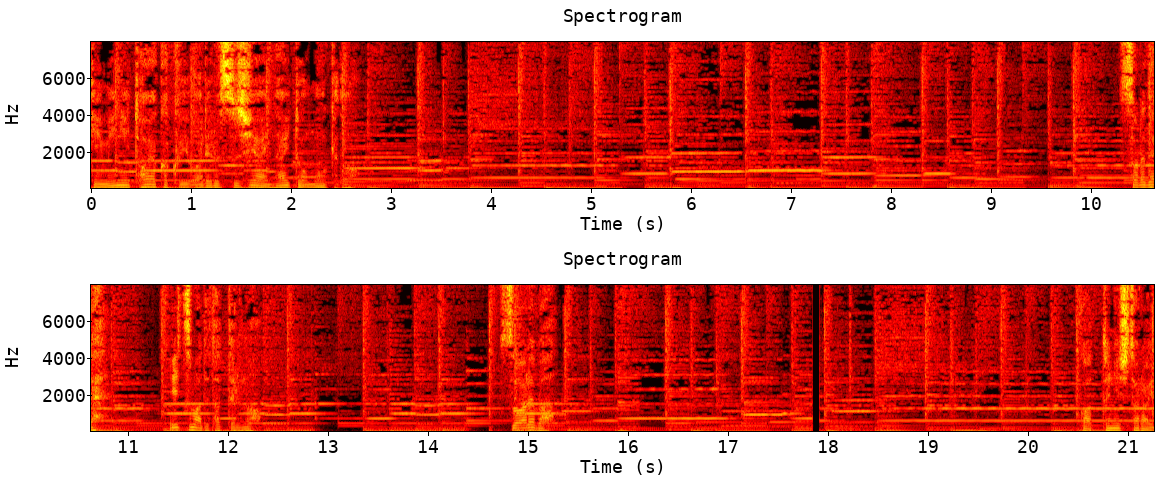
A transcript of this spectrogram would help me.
君にとやかく言われる筋合いないと思うけど。それでいつまで経ってるの？座れば。勝手にしたらいい。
